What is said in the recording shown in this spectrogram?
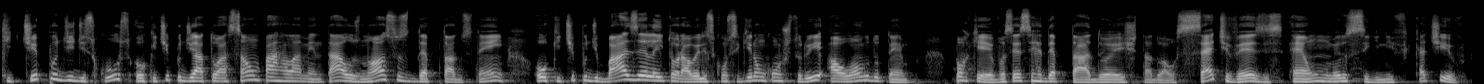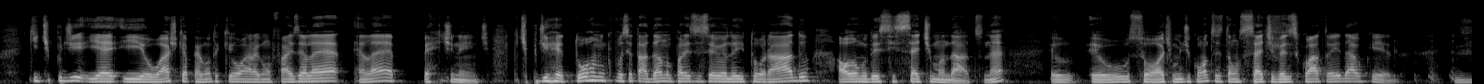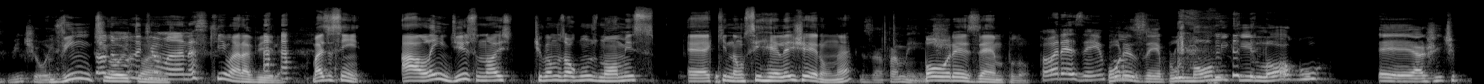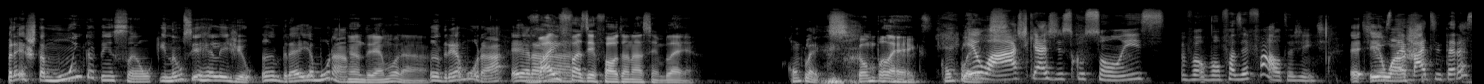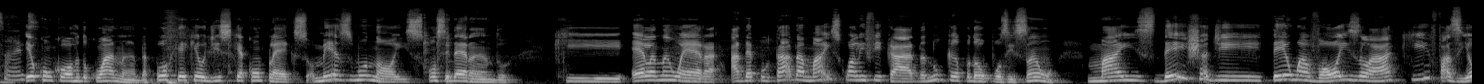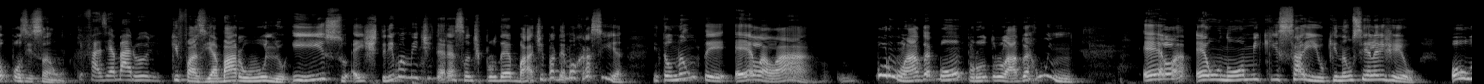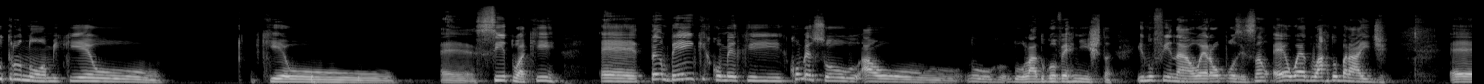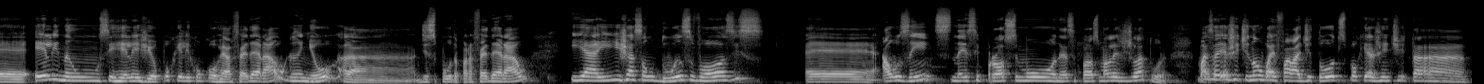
que tipo de discurso ou que tipo de atuação parlamentar os nossos deputados têm ou que tipo de base eleitoral eles conseguiram construir ao longo do tempo. Porque você ser deputado estadual sete vezes é um número significativo. Que tipo de. E, é, e eu acho que a pergunta que o Aragão faz ela é, ela é pertinente. Que tipo de retorno que você está dando para esse seu eleitorado ao longo desses sete mandatos, né? Eu, eu sou ótimo de contas, então sete vezes quatro aí dá o quê? 28. 28 Todo mundo anos. de humanas. Que maravilha. Mas assim, além disso, nós tivemos alguns nomes é, que não se reelegeram, né? Exatamente. Por exemplo. Por exemplo. Por exemplo, o nome que logo é, a gente presta muita atenção, que não se reelegeu, Andréia Murá. Andréia Murá. Andréia Murá era... Vai fazer falta na Assembleia? Complexo. Complexo. Complexo. Eu acho que as discussões Vão, vão fazer falta, gente. É, Tinha eu acho. debates interessantes. Eu concordo com a Ananda. Por que, que eu disse que é complexo? Mesmo nós considerando que ela não era a deputada mais qualificada no campo da oposição, mas deixa de ter uma voz lá que fazia oposição, Que fazia barulho. que fazia barulho. E isso é extremamente interessante para o debate e para a democracia. Então, não ter ela lá, por um lado é bom, por outro lado é ruim. Ela é um nome que saiu, que não se elegeu. Outro nome que eu que eu é, cito aqui é também que, come, que começou ao, no, do lado governista e no final era oposição é o Eduardo Braide. É, ele não se reelegeu porque ele concorreu à federal, ganhou a disputa para a federal, e aí já são duas vozes é, ausentes nesse próximo, nessa próxima legislatura. Mas aí a gente não vai falar de todos porque a gente está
